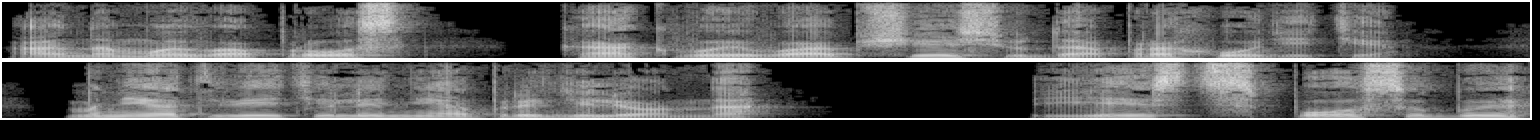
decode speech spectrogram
А на мой вопрос, как вы вообще сюда проходите, мне ответили неопределенно. Есть способы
